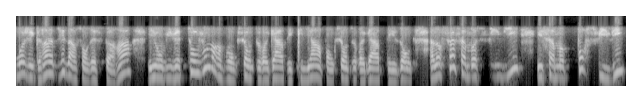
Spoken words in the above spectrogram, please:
Moi, j'ai grandi dans son restaurant, et on vivait toujours en fonction du regard des clients, en fonction du regard des autres. Alors ça, ça m'a suivi, et ça m'a poursuivi suivi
